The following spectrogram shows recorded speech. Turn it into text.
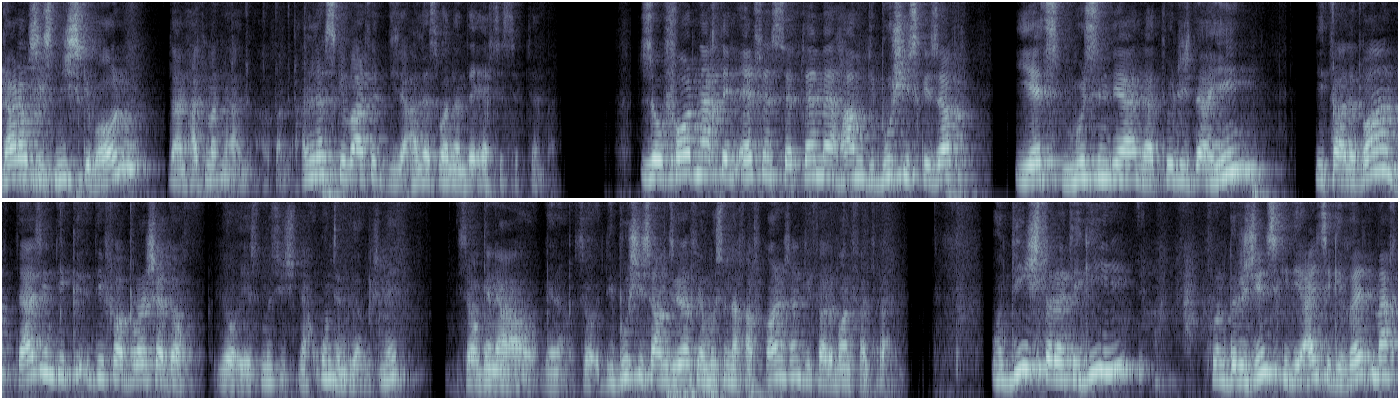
daraus ist nichts geworden. Dann hat man auf einen Anlass gewartet. Dieser Anlass war dann der 1. September. Sofort nach dem 11. September haben die Bushis gesagt, jetzt müssen wir natürlich dahin. Die Taliban, da sind die, die Verbrecher doch. Jo, jetzt muss ich nach unten, glaube ich, ne? So, genau, genau. So, die Bushis haben gesagt, wir müssen nach Afghanistan die Taliban vertreiben. Und die Strategie von Brzezinski, die einzige Weltmacht,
